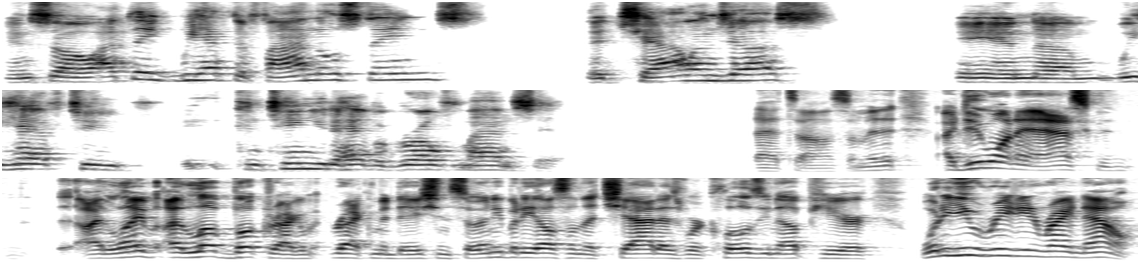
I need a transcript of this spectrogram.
Yeah. And so I think we have to find those things that challenge us. And um, we have to continue to have a growth mindset. That's awesome. And I do want to ask I love I love book rec- recommendations. So anybody else on the chat as we're closing up here, what are you reading right now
